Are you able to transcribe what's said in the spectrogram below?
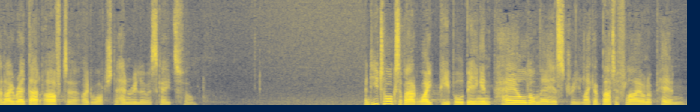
And I read that after I'd watched the Henry Louis Gates film. And he talks about white people being impaled on their history like a butterfly on a pin,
